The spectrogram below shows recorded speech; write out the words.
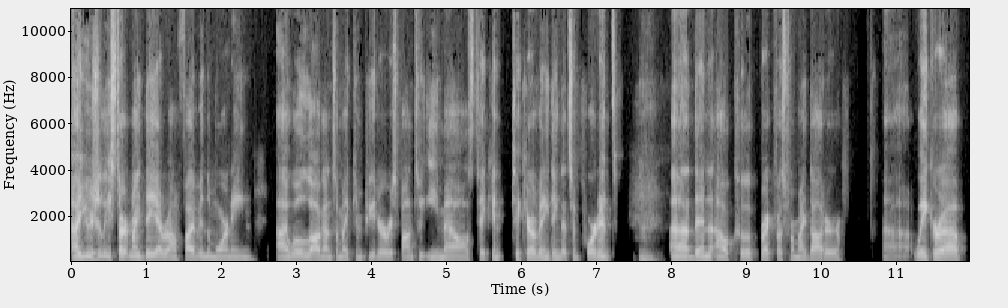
I usually start my day around five in the morning. I will log onto my computer, respond to emails, take in, take care of anything that's important. Mm. Uh, then I'll cook breakfast for my daughter, uh, wake her up,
